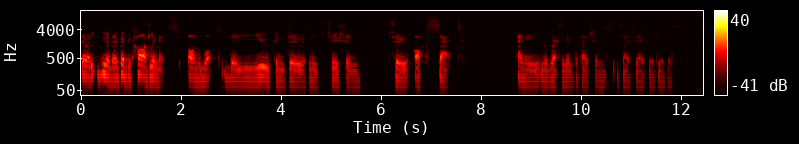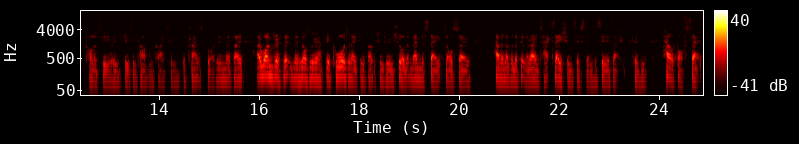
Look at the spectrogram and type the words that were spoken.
there are you know there are going to be hard limits on what the EU can do as an institution to offset any regressive implications associated with this policy of introducing carbon pricing to transport. In that, I, I wonder if there's also going to have to be a coordinating function to ensure that member states also have another look at their own taxation system to see if that can help offset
